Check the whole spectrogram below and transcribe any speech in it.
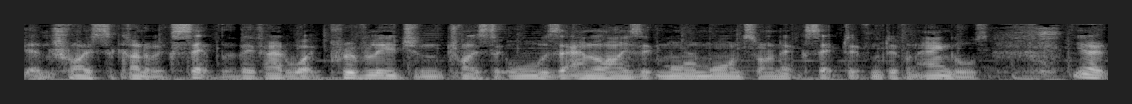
and, tries to kind of accept that they've had white privilege and tries to always analyze it more and more and try and accept it from different angles. You know,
